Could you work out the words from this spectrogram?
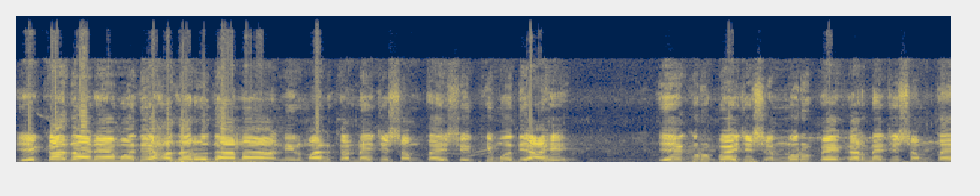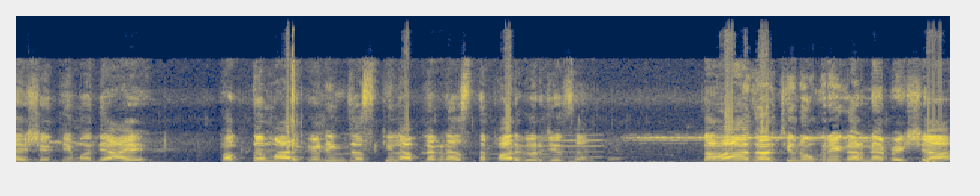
एका दाण्यामध्ये हजारो दाणा निर्माण करण्याची क्षमता आहे शेतीमध्ये आहे. एक रुपयाचे शंभर रुपये करण्याची क्षमता आहे शेतीमध्ये आहे. फक्त मार्केटिंगचं स्किल आपल्याकडे असणं फार गरजेचं आहे. दहा हजारची नोकरी करण्यापेक्षा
